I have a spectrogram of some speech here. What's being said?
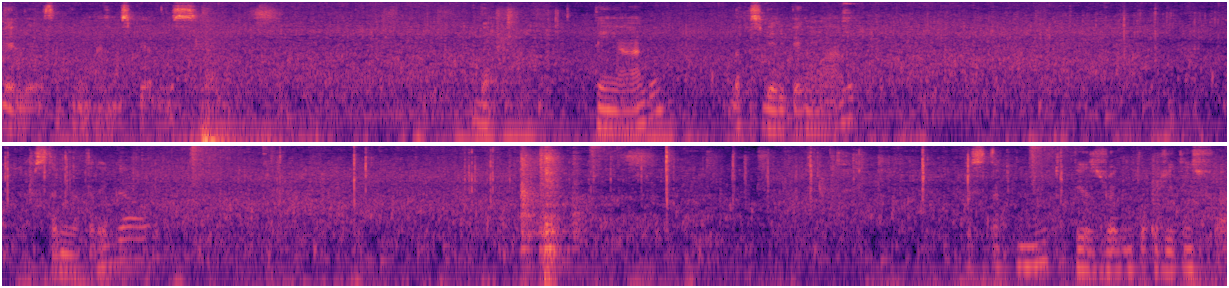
Beleza, mais umas pedras. Bom, tem água. Dá pra subir ali e pegar uma água. A estamina tá legal. Está com muito peso, joga um pouco de itens fora.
